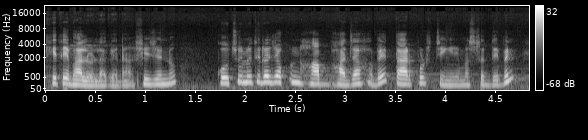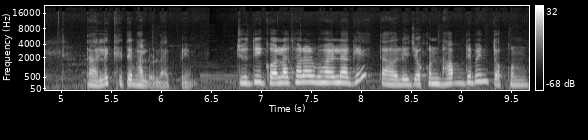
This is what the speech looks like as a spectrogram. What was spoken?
খেতে ভালো লাগে না। সেই জন্য কচুলতিটা যখন হাফ ভাজা হবে, তারপর চিংড়ি মাছটা দেবেন, তাহলে খেতে ভালো লাগবে। যদি গলা ধরার ভয় লাগে, তাহলে যখন ভাপ দেবেন, তখন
